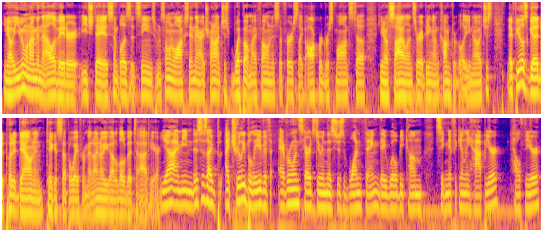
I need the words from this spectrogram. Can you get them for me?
you know, even when I'm in the elevator each day, as simple as it seems, when someone walks in there, I try not just whip out my phone as the first like awkward response to, you know, silence or it being uncomfortable. You know, it just it feels good to put it down and take a step away from it. I know you got a little bit to add here. Yeah, I mean, this is I I truly believe if everyone starts doing this just one thing, they will become significantly happier, healthier,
